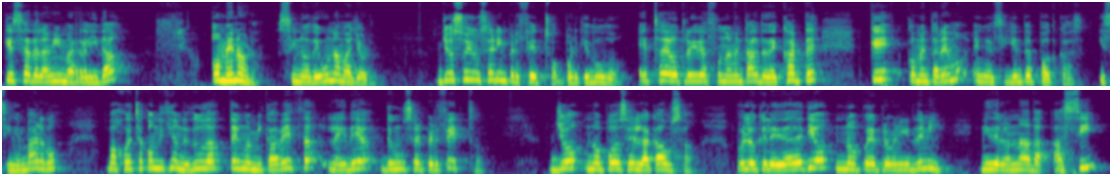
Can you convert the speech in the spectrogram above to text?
que sea de la misma realidad o menor, sino de una mayor. Yo soy un ser imperfecto porque dudo. Esta es otra idea fundamental de Descartes que comentaremos en el siguiente podcast. Y sin embargo, bajo esta condición de duda, tengo en mi cabeza la idea de un ser perfecto. Yo no puedo ser la causa, por lo que la idea de Dios no puede provenir de mí, ni de la nada. Así,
